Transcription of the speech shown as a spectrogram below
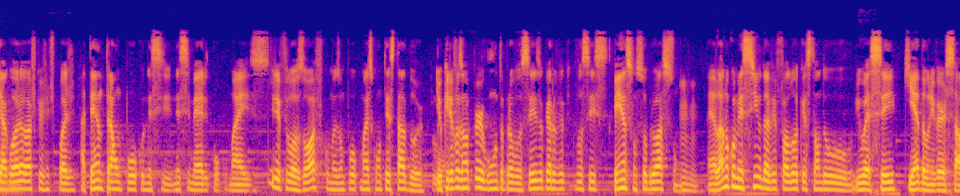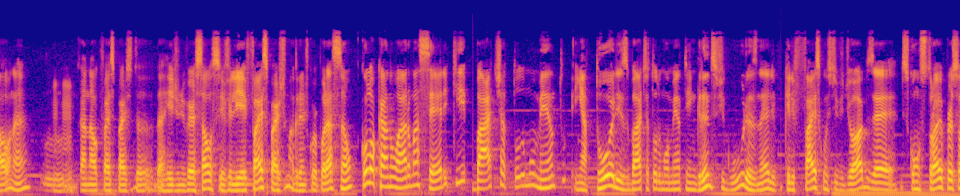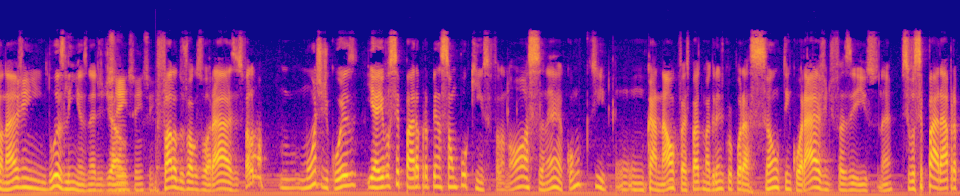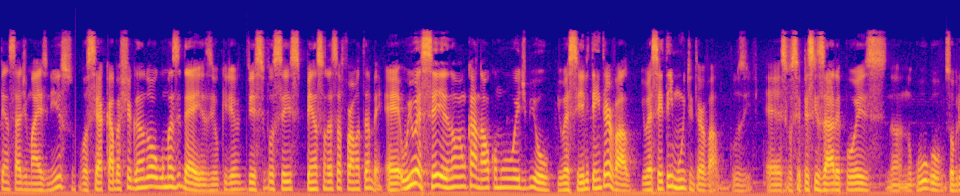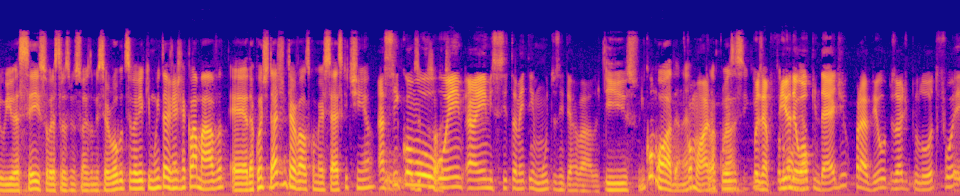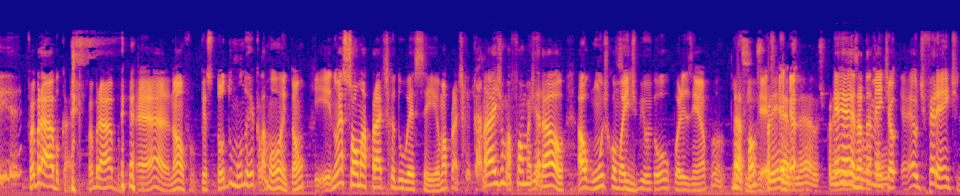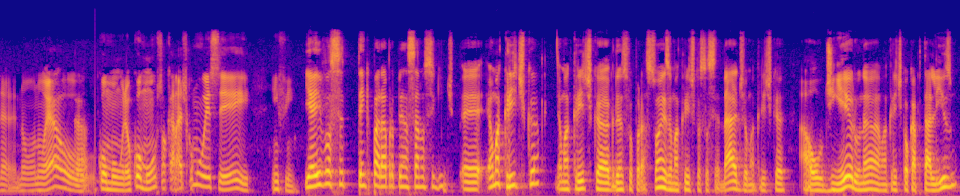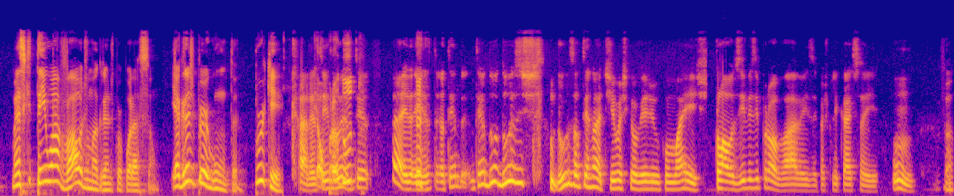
Porque agora eu acho que a gente pode até entrar um pouco nesse, nesse mérito um pouco mais, diria filosófico, mas um pouco mais contestador. E eu queria fazer uma pergunta para vocês, eu quero ver o que vocês pensam sobre o assunto. Uhum. É, lá no comecinho o Davi falou a questão do USA, que é da Universal, né? Uhum. um canal que faz parte da, da rede Universal, ou seja, ele faz parte de uma grande corporação, colocar no ar uma série que bate a todo momento em atores, bate a todo momento em grandes figuras, né? Ele- o que ele faz com o Steve Jobs é desconstrói o personagem em duas linhas, né, de diálogo. Sim, sim, sim. Fala dos jogos vorazes, fala uma- um monte de coisa, e aí você para pra pensar um pouquinho. Você fala, nossa, né? Como que um, um canal que faz parte de uma grande corporação tem coragem de fazer isso, né? Se você parar pra pensar demais nisso, você acaba chegando a algumas ideias. Eu queria ver se vocês pensam dessa forma também. É, o USA ele não é um canal como o HBO. O USA ele tem intervalo. O USA tem muito intervalo, inclusive. É, se você pesquisar depois no, no Google sobre o USA, sobre as transmissões do Mr. Robot, você vai ver que muita gente reclamava é, da quantidade de intervalos comerciais que tinha. Assim os como o a AMC também tem muitos intervalos. Isso, incomoda, né? Incomoda. Aquela coisa claro. assim. que Por exemplo, Fear the Walking Dead, pra ver o episódio piloto, foi, foi brabo, cara. Foi brabo. é, não, todo mundo reclamou. Então, e não é só uma prática do USA, é uma prática de canais de uma forma geral. Alguns, como Sim. a HBO, por exemplo. É, enfim, só os prêmios, é- né? Os prêmios É, exatamente. É, o- é o diferente, né? Não, não é o É. comum, né? O comum são canais como o ECA, enfim. E aí você tem que parar para pensar no seguinte: é, é uma crítica, é uma crítica a grandes corporações, é uma crítica à sociedade, é uma crítica ao dinheiro, né? é uma crítica ao capitalismo, mas que tem o aval de uma grande corporação. E a grande pergunta: por quê? Cara, eu é o tenho produto. Duas, eu tenho, é, eu- tenho, eu tenho du- duas, duas alternativas que eu vejo como mais plausíveis e prováveis para explicar isso aí. Um,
